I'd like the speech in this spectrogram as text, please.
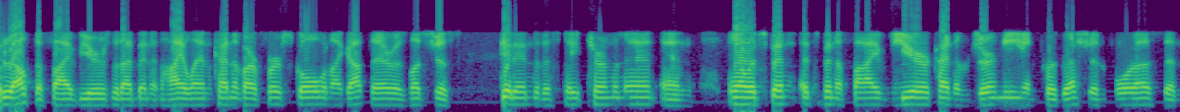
throughout the five years that I've been at Highland. Kind of our first goal when I got there was let's just get into the state tournament and you know it's been it's been a five year kind of journey and progression for us and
